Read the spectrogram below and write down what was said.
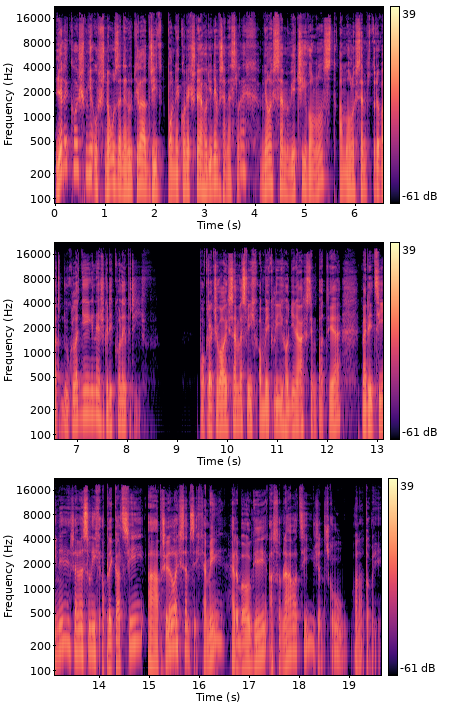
Jelikož mě už nouze nenutila dřít po nekonečné hodiny v řemeslech, měl jsem větší volnost a mohl jsem studovat důkladněji než kdykoliv dřív. Pokračoval jsem ve svých obvyklých hodinách sympatie, medicíny, řemeslných aplikací a přidal jsem si chemii, herbologii a srovnávací ženskou anatomii.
